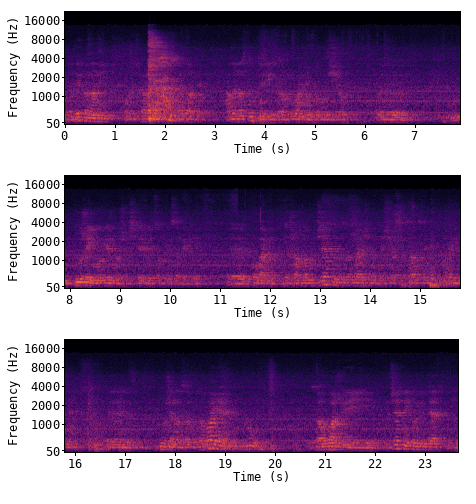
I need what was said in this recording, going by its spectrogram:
буде виконаний, можу сказати, сказати. Але наступний рік з урахуванням того, що е, дуже ймовірно, що 4% все-таки е, повернуть до бюджету, незважаючи на те, що ситуація в Україні е, дуже нас завдаває. Ну, зауважує і бюджетний комітет, і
